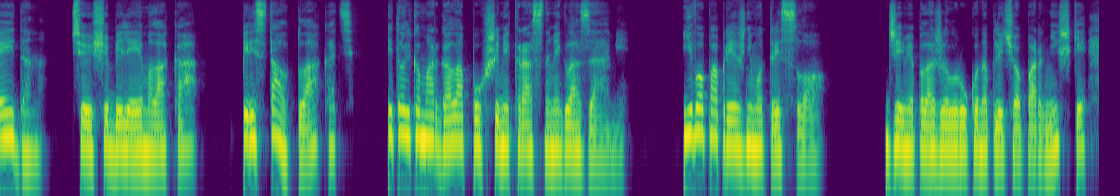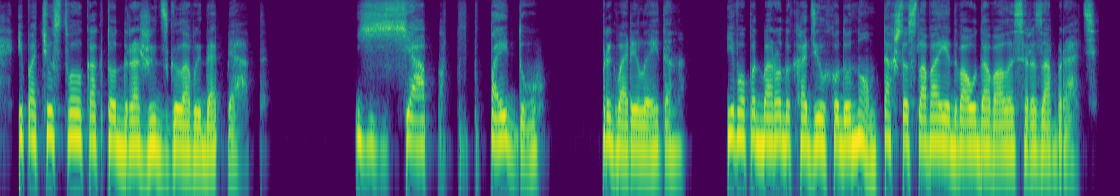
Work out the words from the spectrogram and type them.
Эйден, все еще белее молока, перестал плакать и только моргал опухшими красными глазами. Его по-прежнему трясло. Джейми положил руку на плечо парнишки и почувствовал, как тот дрожит с головы до пят. «Я пойду», — проговорил Эйден. Его подбородок ходил ходуном, так что слова едва удавалось разобрать.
